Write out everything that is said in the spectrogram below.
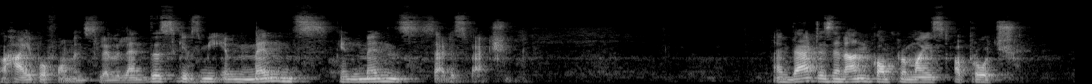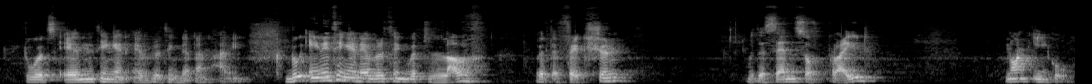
a high performance level, and this gives me immense, immense satisfaction. And that is an uncompromised approach towards anything and everything that I'm having. Do anything and everything with love, with affection, with a sense of pride, not ego.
